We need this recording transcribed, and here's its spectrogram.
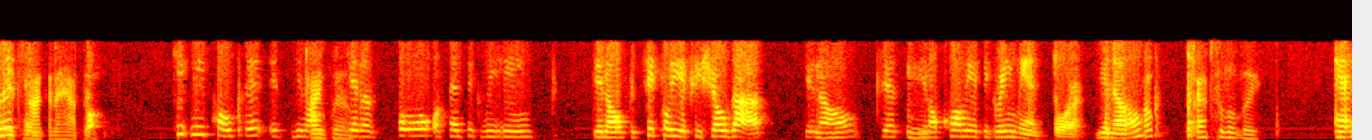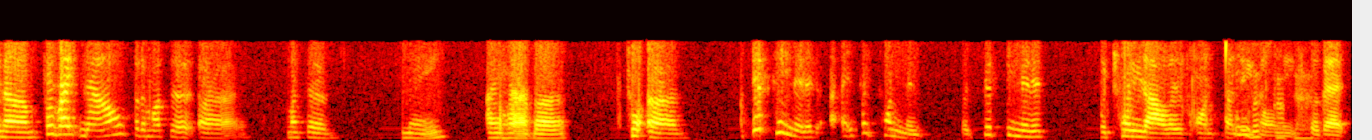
Listen, it's not going to happen. keep me posted. If you know, I will. get a full authentic reading. You know, particularly if he shows up. You know, just Mhm. you know, call me at the Green Man store. You know, Oh, absolutely. and um for right now, for the month of uh month of May, I have uh, tw- uh 15 minutes. I said 20 minutes, but 15 minutes for twenty dollars on Sundays oh, not only. So that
